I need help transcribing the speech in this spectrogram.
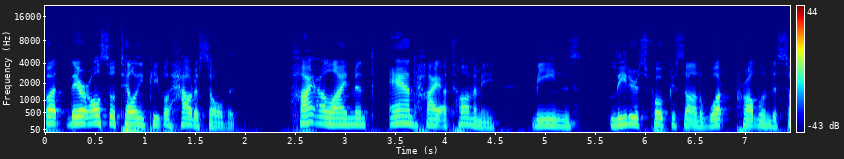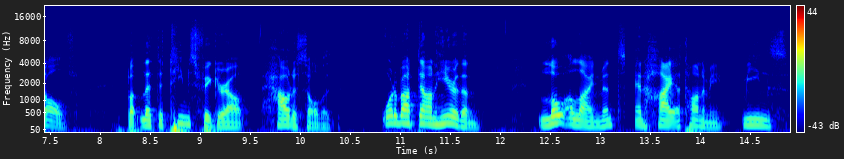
but they're also telling people how to solve it. High alignment and high autonomy means leaders focus on what problem to solve, but let the teams figure out how to solve it. What about down here then? Low alignment and high autonomy means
